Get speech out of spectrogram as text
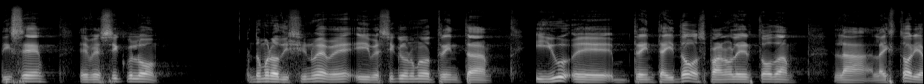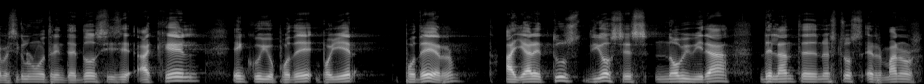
Dice el versículo número 19 y versículo número 30 y, 32, eh, para no leer toda la, historia, versículo número 32, dice, aquel en cuyo poder, poder, poder hallare tus dioses no vivirá delante de nuestros hermanos.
